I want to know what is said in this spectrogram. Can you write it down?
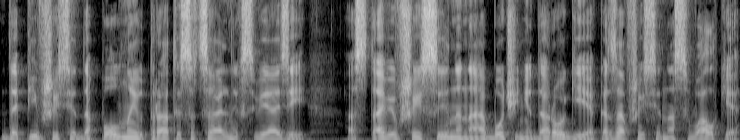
допившейся до полной утраты социальных связей, оставившей сына на обочине дороги и оказавшейся на свалке,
